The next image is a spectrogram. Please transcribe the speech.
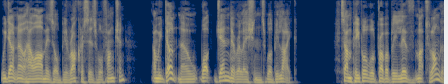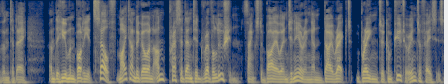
we don't know how armies or bureaucracies will function, and we don't know what gender relations will be like. Some people will probably live much longer than today, and the human body itself might undergo an unprecedented revolution thanks to bioengineering and direct brain to computer interfaces.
